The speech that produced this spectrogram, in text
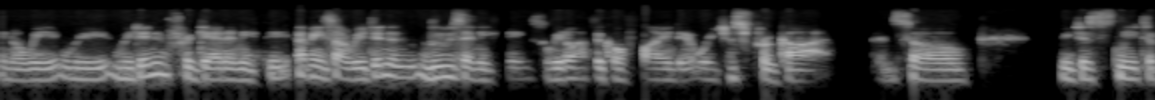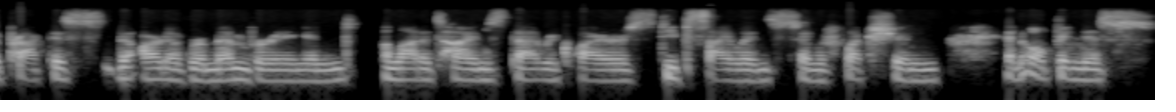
you know, we we we didn't forget anything. I mean, sorry, we didn't lose anything, so we don't have to go find it. We just forgot, and so we just need to practice the art of remembering. And a lot of times that requires deep silence and reflection and openness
